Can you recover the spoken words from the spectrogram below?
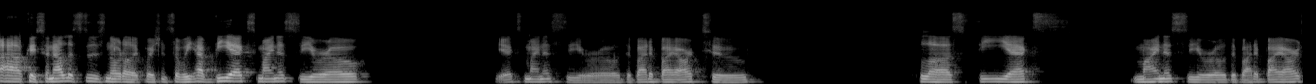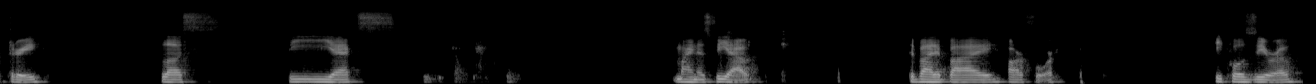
Uh, okay, so now let's do this nodal equation. So we have Vx minus zero, Vx minus zero divided by R2 plus Vx minus zero divided by R3 plus Vx minus V out divided by R4 equals zero.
